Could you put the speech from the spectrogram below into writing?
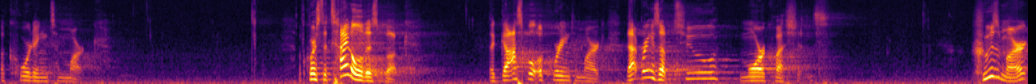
according to Mark. Of course, the title of this book, The Gospel According to Mark, that brings up two more questions. Who's Mark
